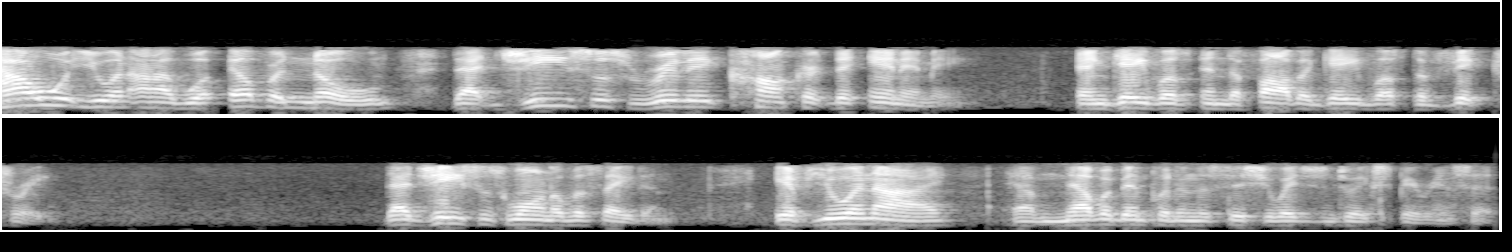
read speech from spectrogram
How would you and I will ever know that Jesus really conquered the enemy and gave us and the Father gave us the victory? That Jesus won over Satan. If you and I have never been put in a situation to experience it.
